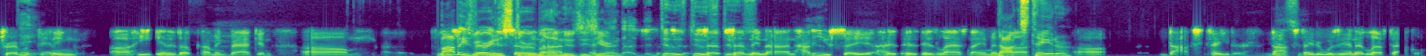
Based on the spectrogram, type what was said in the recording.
Trevor Penning. Uh, he ended up coming back, and um, Bobby's very disturbed by the news he's hearing. Seventy nine. How yeah. do you say his, his last name? Dox uh, Tater. Uh, Dox Tater. Dox Tater was in at left tackle.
